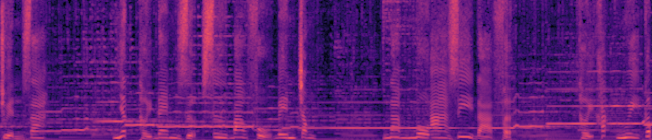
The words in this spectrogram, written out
truyền ra. Nhất thời đem dược sư bao phủ bên trong. Nam Mô A Di Đà Phật. Thời khắc nguy cấp.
